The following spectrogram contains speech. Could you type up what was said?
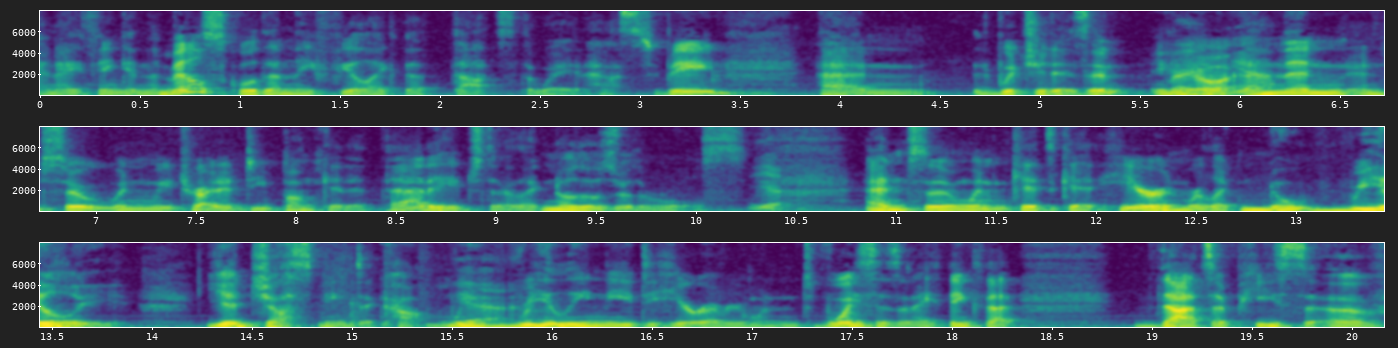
and I think in the middle school, then they feel like that that's the way it has to be, mm-hmm. And which it isn't, you Right, know. yeah. And then and so when we try to debunk it at that age, they're like, no, those are the rules. Yeah. And so when kids get here and we're like, no, really, you just need to come. We Yeah. really need to hear everyone's voices. And I think that that's a piece of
